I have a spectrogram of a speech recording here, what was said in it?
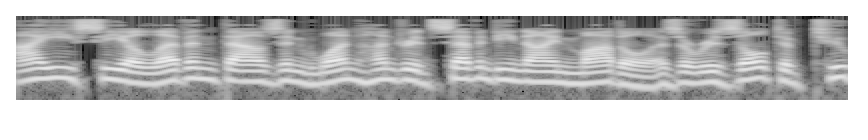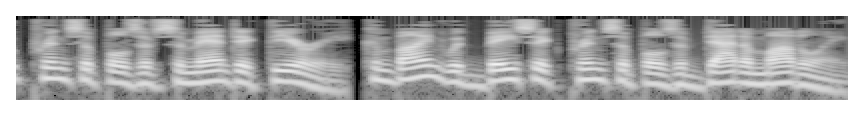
IEC 11179 model is a result of two principles of semantic theory, combined with basic principles of data modeling.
